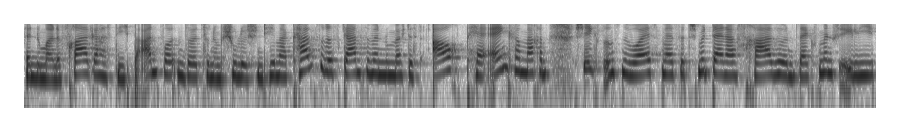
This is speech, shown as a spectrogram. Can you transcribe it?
wenn du mal eine Frage hast, die ich beantworten soll zu einem schulischen Thema, kannst du das Ganze, wenn du möchtest, auch per Anchor machen. Schickst uns eine Voice Message mit deiner Frage und sagst, Mensch, Eli,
